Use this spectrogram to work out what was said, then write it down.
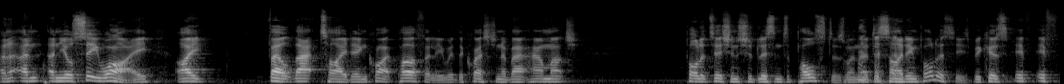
And, and, and you'll see why I felt that tied in quite perfectly with the question about how much politicians should listen to pollsters when they're deciding policies. Because if, if,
